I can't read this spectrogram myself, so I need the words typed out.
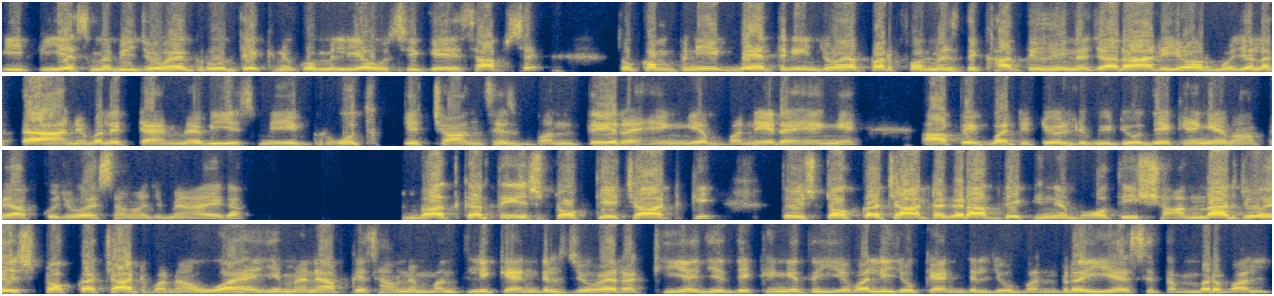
ईपीएस में भी जो है ग्रोथ देखने को मिली है उसी के हिसाब से। तो कंपनी एक बेहतरीन जो है परफॉर्मेंस दिखाती हुई नज़र आ रही है और मुझे लगता है आने वाले टाइम में भी इसमें एक ग्रोथ के चांसेस बनते रहेंगे, बने रहेंगे। आप एक बार डिटेल्ड वीडियो देखेंगे, वहाँ पे आपको जो है समझ में आएगा। बात करते हैं स्टॉक के चार्ट की। तो स्टॉक का चार्ट अगर आप देखेंगे, बहुत ही शानदार जो है स्टॉक का चार्ट बना हुआ है। ये मैंने आपके सामने मंथली कैंडल्स जो है रखी है। ये देखेंगे तो ये वाली जो कैंडल जो बन रही है सितंबर वाली,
